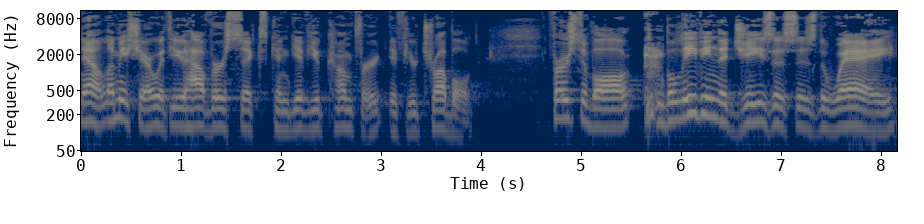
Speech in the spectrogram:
Now, let me share with you how verse 6 can give you comfort if you're troubled. First of all, believing that Jesus is the way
